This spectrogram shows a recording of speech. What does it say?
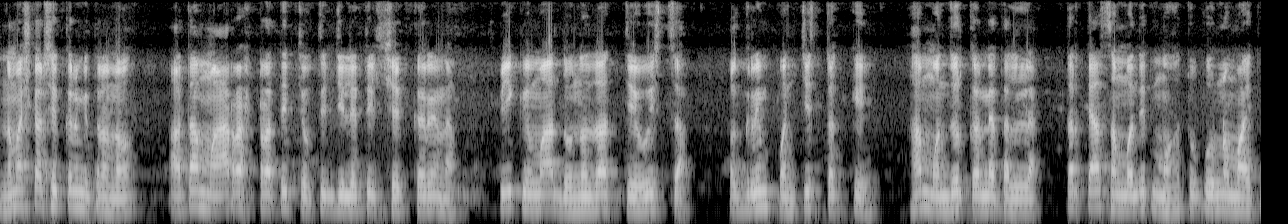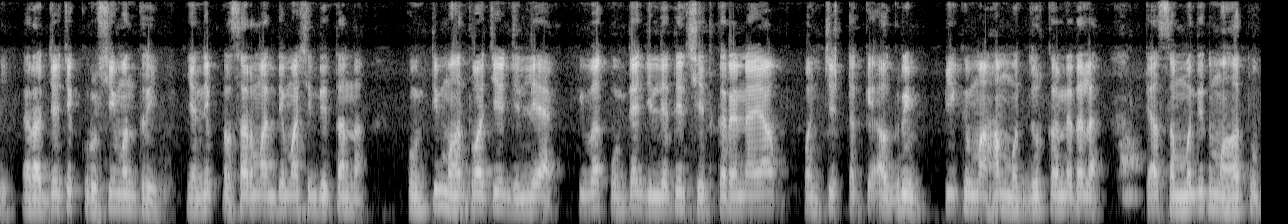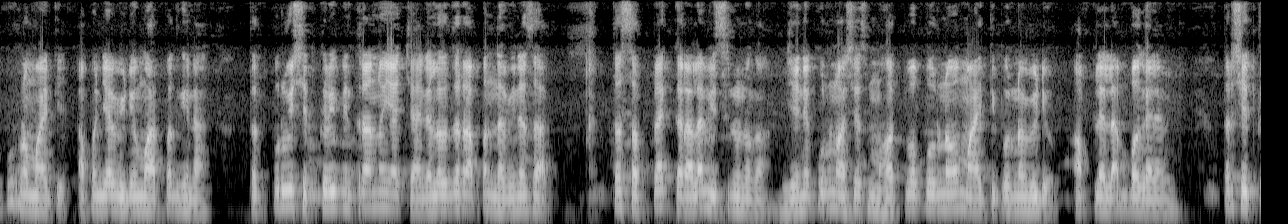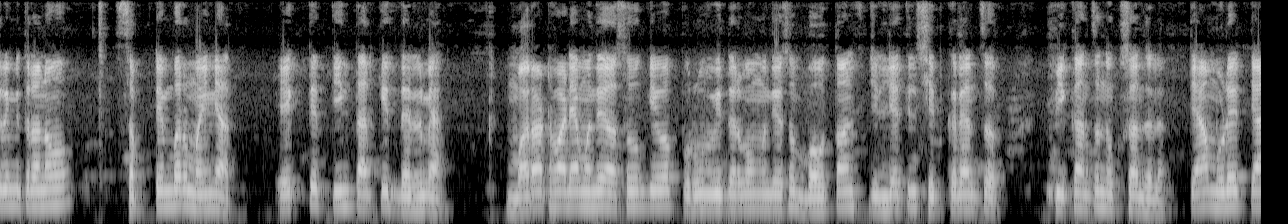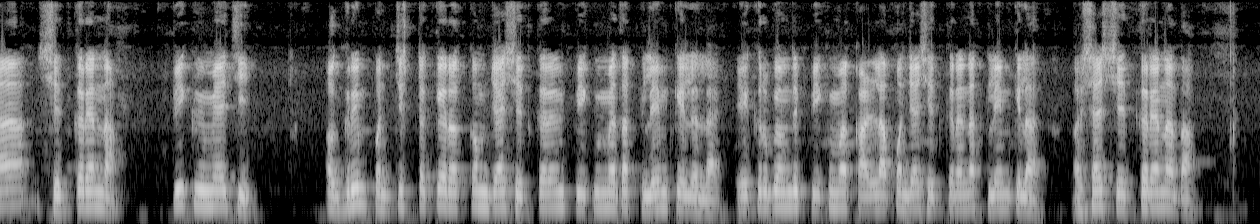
नमस्कार शेतकरी मित्रांनो. आता महाराष्ट्रातील चौतीस जिल्ह्यातील शेतकऱ्यांना पीक विमा दोन हजार तेवीसचा अग्रिम पंचवीस टक्के हा मंजूर करण्यात आलेला तर त्या संबंधित महत्त्वपूर्ण माहिती राज्याचे कृषी मंत्री यांनी प्रसारमाध्यमाशी देताना कोणती महत्त्वाची जिल्हे आहे किंवा कोणत्या जिल्ह्यातील शेतकऱ्यांना या पंचवीस टक्के अग्रिम पीक विमा हा मंजूर करण्यात आला त्या संबंधित महत्त्वपूर्ण माहिती आपण या व्हिडिओमार्फत घेणार. तत्पूर्वी शेतकरी मित्रांनो या चॅनलवर जर आपण नवीन असाल तर सबस्क्राईब करायला विसरू नका. जेणेकरून असेच महत्त्वपूर्ण व माहितीपूर्ण व्हिडिओ आपल्याला बघायला मिळतील. तर शेतकरी मित्रांनो सप्टेंबर महिन्यात एक ते तीन तारखेदरम्यान मराठवाड्यामध्ये असो किंवा पूर्व विदर्भामध्ये असो बहुतांश जिल्ह्यातील शेतकऱ्यांचं पिकांचं नुकसान झालं. त्यामुळे त्या शेतकऱ्यांना पीक विम्याची अग्रिम पंचवीस टक्के रक्कम ज्या शेतकऱ्यांनी पीक विम्याचा क्लेम केलेला आहे एक रुपयामध्ये पीक विमा काढला पण ज्या शेतकऱ्यांना क्लेम केला अशा शेतकऱ्यांना आता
